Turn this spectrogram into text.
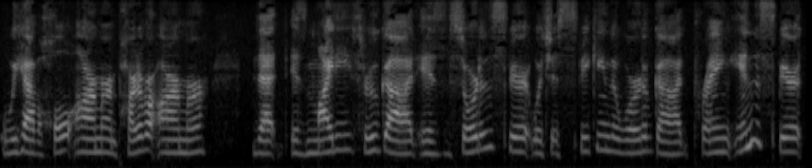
We have a whole armor, and part of our armor that is mighty through God is the sword of the Spirit, which is speaking the word of God, praying in the Spirit.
